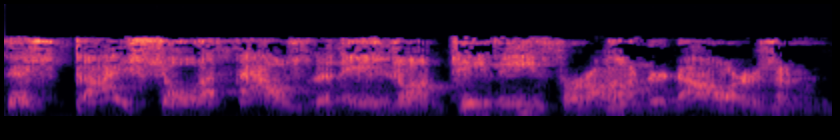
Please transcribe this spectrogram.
this guy sold a thousand of these on TV for a hundred dollars and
